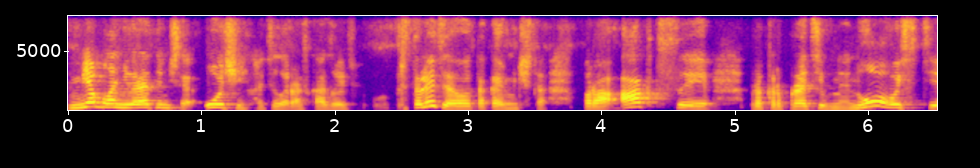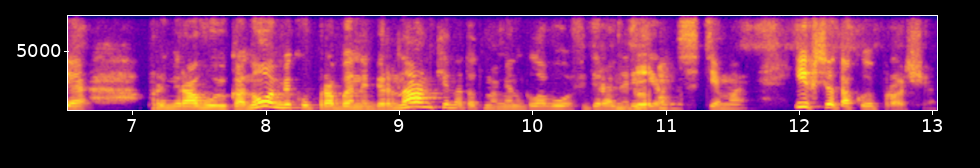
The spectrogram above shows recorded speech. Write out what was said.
У меня была невероятная мечта, очень хотела рассказывать, представляете, вот такая мечта, про акции, про корпоративные новости, про мировую экономику, про Бена Бернанки, на тот момент главу Федеральной да. резервной системы, и все такое прочее.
